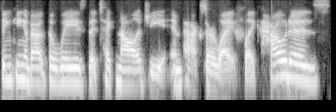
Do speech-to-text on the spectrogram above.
thinking about the ways that technology impacts our life. Like how does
